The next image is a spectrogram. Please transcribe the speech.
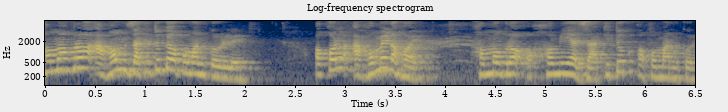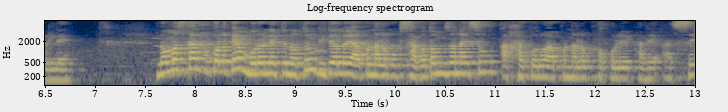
সমগ্ৰ আহোম জাতিটোকে অপমান কৰিলে। অকল আহোমেই নহয় সমগ্ৰ অসমীয়া জাতিটোক অপমান কৰিলে। নমস্কাৰ সকলোকে মোৰ এটি নতুন ভিডিঅ'লৈ আপোনালোকক স্বাগতম জনাইছোঁ। আশা কৰোঁ আপোনালোক সকলোৱে ভালে আছে।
